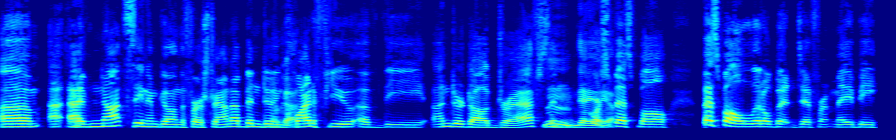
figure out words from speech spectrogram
Um, I, have not seen him go in the first round. I've been doing okay. quite a few of the underdog drafts, and mm, yeah, of course, yeah, yeah. best ball, best ball, a little bit different, maybe.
